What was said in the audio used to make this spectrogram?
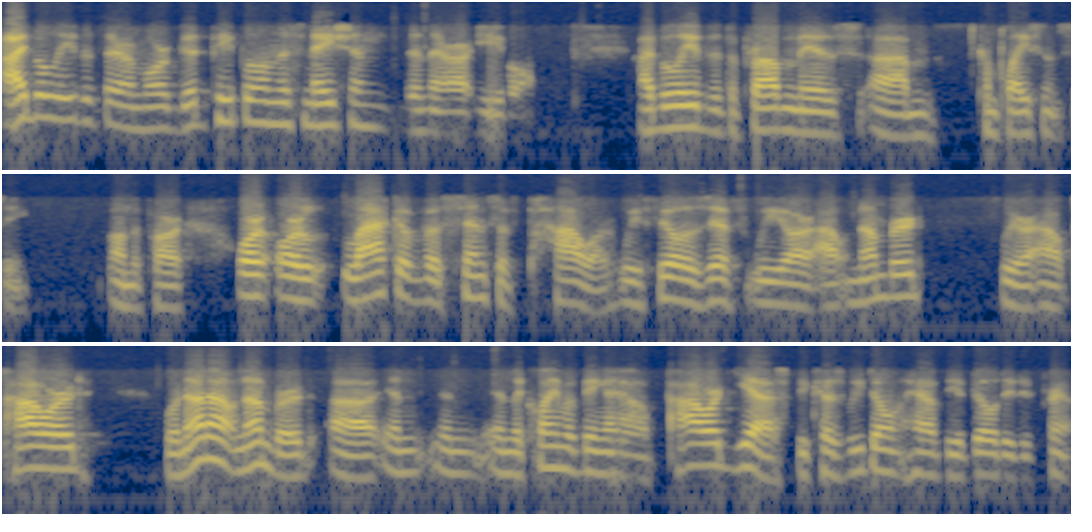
I believe that there are more good people in this nation than there are evil. I believe that the problem is um, complacency on the part or, or lack of a sense of power. We feel as if we are outnumbered, we are outpowered. We're not outnumbered uh, in, in, in the claim of being outpowered, yes, because we don't have the ability to print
